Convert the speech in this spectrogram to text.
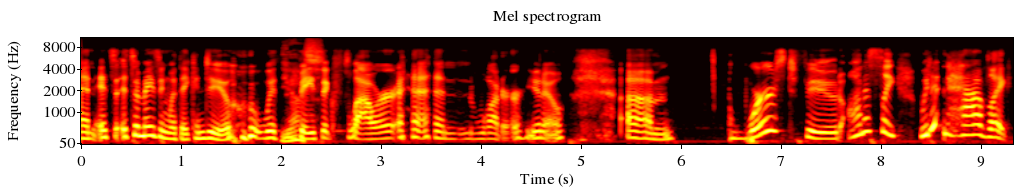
And it's it's amazing what they can do with yes. basic flour and water. You know, um, worst food. Honestly, we didn't have like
